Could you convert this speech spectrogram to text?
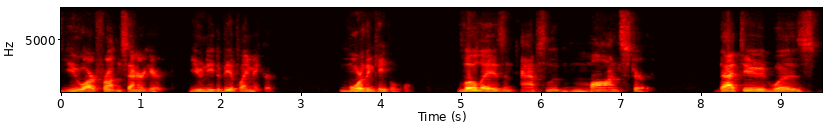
you are front and center here. You need to be a playmaker, more than capable. Lole is an absolute monster. That dude was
